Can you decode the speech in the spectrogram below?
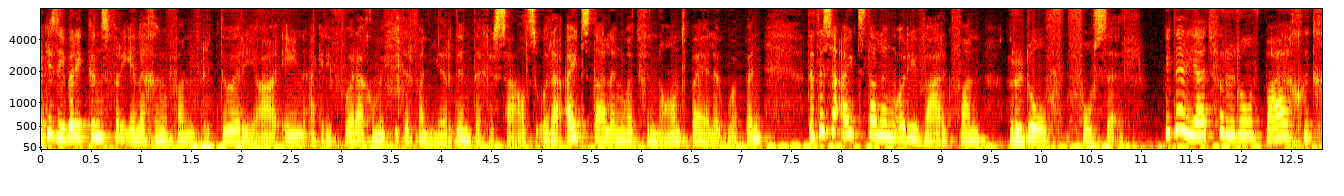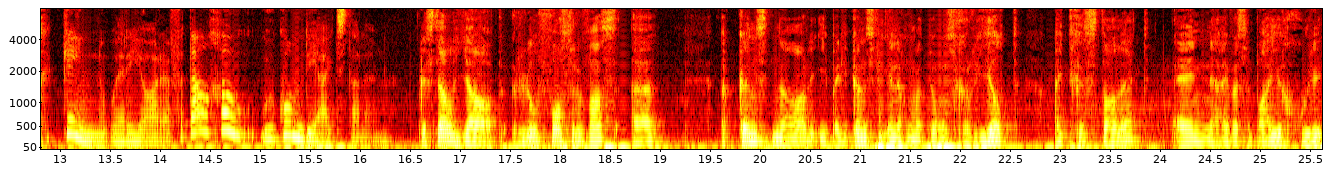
Ek is hier by die Kunsvereniging van Pretoria en ek het die voorreg om met Pieter van Heerden te gesels oor 'n uitstalling wat vanaand by hulle open. Dit is 'n uitstalling oor die werk van Rudolf Vosser. Pieter, jy het vir Rudolf baie goed geken oor die jare. Vertel gou hoekom die uitstalling? Gestel ja, Rudolf Vosser was 'n 'n kunstenaar hier by die Kunsvereniging wat by ons gereeld uitgestal het en hy was 'n baie goeie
